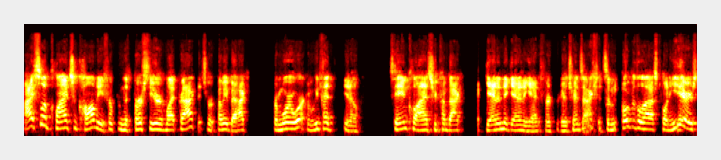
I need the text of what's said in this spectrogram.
I still have clients who call me for, from the first year of my practice who are coming back for more work. And we've had, you know, same clients who come back again and again and again for, good transactions. And over the last 20 years,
